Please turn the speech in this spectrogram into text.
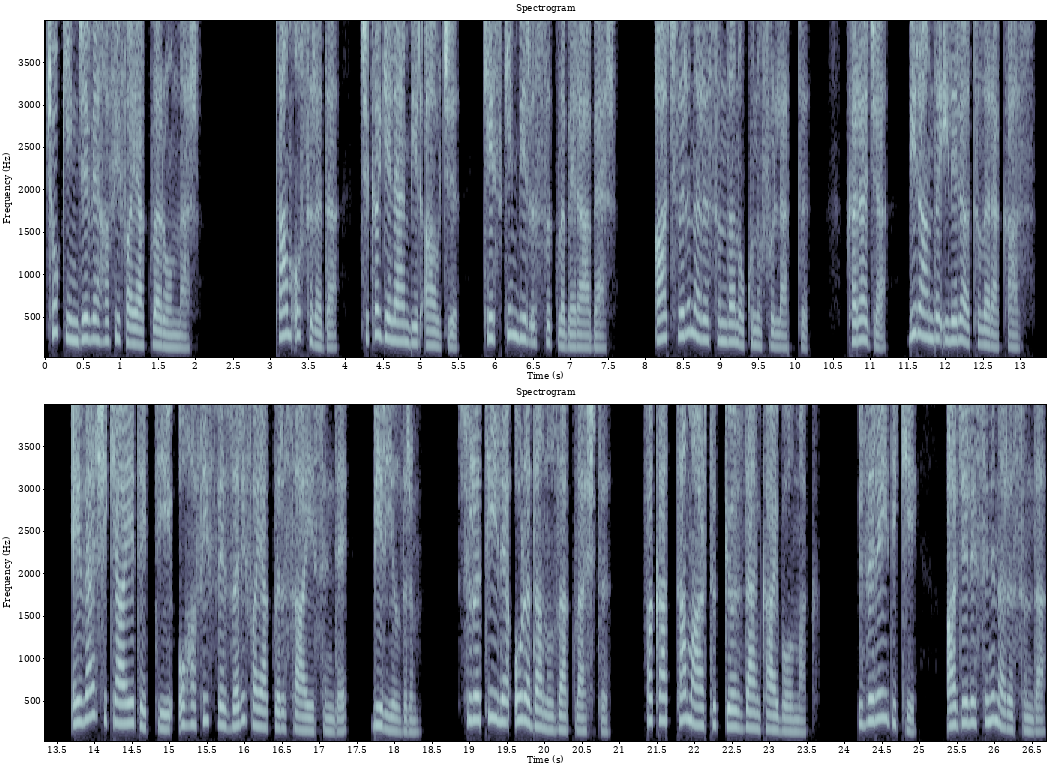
çok ince ve hafif ayaklar onlar. Tam o sırada, çıka gelen bir avcı, keskin bir ıslıkla beraber. Ağaçların arasından okunu fırlattı. Karaca, bir anda ileri atılarak az. Evvel şikayet ettiği o hafif ve zarif ayakları sayesinde, bir yıldırım. Süratiyle oradan uzaklaştı. Fakat tam artık gözden kaybolmak. Üzereydi ki, acelesinin arasında,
